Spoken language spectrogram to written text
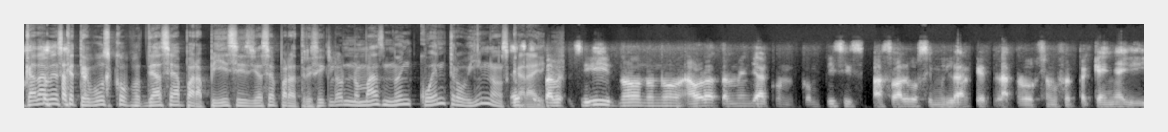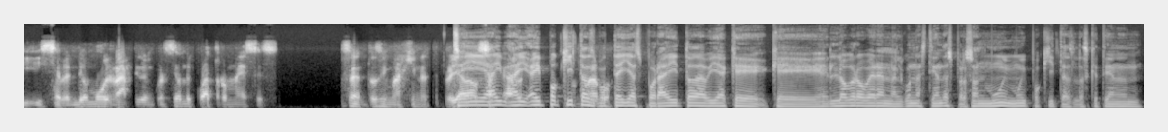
cada vez que te busco, pues, ya sea para Pisces, ya sea para Triciclo, nomás no encuentro vinos, caray. sí, no, no, no. Ahora también ya con, con Pisces pasó algo similar, que la producción fue pequeña y se vendió muy rápido, en cuestión de cuatro meses entonces imagínate. sí, hay, poquitas botellas por ahí todavía que, logro ver en algunas tiendas, pero son muy, muy poquitas las que tienen.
